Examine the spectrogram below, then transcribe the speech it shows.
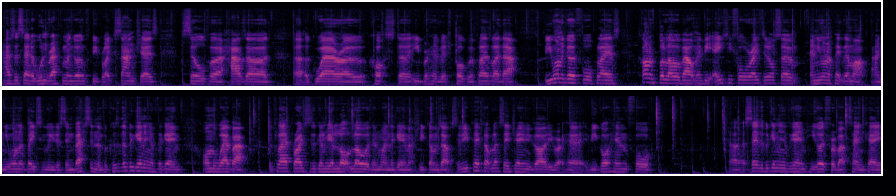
As I said, I wouldn't recommend going for people like Sanchez, Silva, Hazard, uh, Aguero, Costa, Ibrahimovic, Pogba, players like that. But you want to go for players kind of below about maybe 84 rated or so, and you want to pick them up, and you want to basically just invest in them because at the beginning of the game on the web app, the player prices are going to be a lot lower than when the game actually comes out. So if you pick up, let's say, Jamie Vardy right here, if you got him for, uh, say at the beginning of the game, he goes for about 10k,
